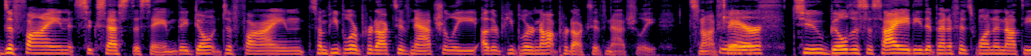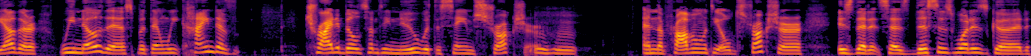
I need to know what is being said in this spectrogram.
define success the same. They don't define some people are productive naturally, other people are not productive naturally. It's not fair Yes. to build a society that benefits one and not the other. We know this, but then we kind of try to build something new with the same structure. Mm-hmm. And the problem with the old structure is that it says this is what is good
